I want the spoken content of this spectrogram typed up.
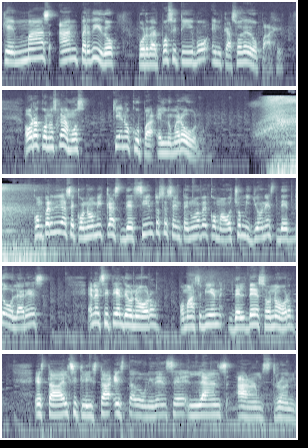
que más han perdido por dar positivo en casos de dopaje. Ahora conozcamos quién ocupa el número uno con pérdidas económicas de 169,8 millones de dólares. En el sitial de honor, o más bien del deshonor, está el ciclista estadounidense Lance Armstrong.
